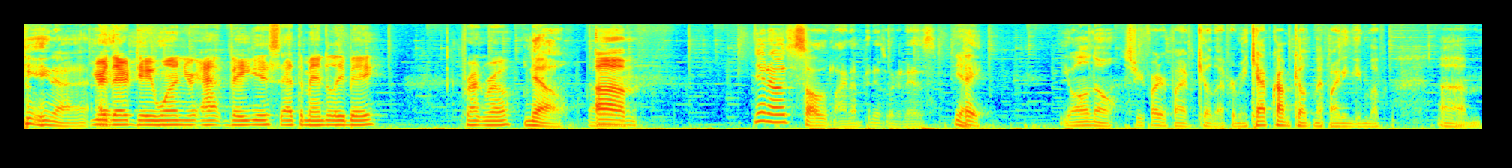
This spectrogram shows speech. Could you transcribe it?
you know, you're I- there day one. You're at Vegas at the Mandalay Bay, front row. No. Oh. Um, you know, it's a solid lineup. It is what it is. Yeah. Hey, you all know Street Fighter Five killed that for me. Capcom killed my fighting game love. Um,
